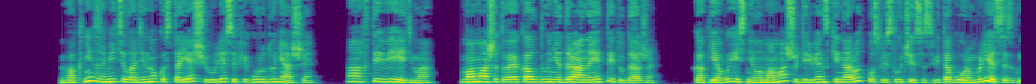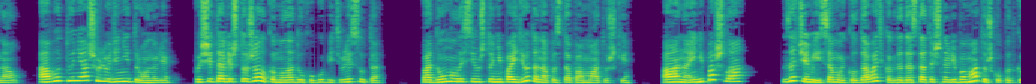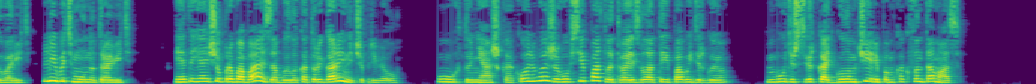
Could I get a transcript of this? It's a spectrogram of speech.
В окне заметила одиноко стоящую у леса фигуру Дуняши. «Ах ты ведьма! Мамаша твоя колдунья драная, и ты туда же!» Как я выяснила, мамашу деревенский народ после случая со Святогором в лес изгнал. А вот Дуняшу люди не тронули. Посчитали, что жалко молодуху губить в лесу-то. Подумалось им, что не пойдет она по стопам матушки. А она и не пошла. Зачем ей самой колдовать, когда достаточно либо матушку подговорить, либо тьму натравить? Это я еще про бабая забыла, который Горыныча привел. Ух, Дуняшка, коль выживу, все патлы твои золотые повыдергаю. Будешь сверкать голым черепом, как фантомас.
